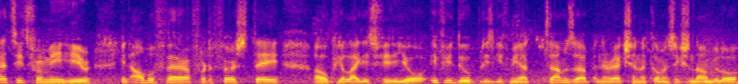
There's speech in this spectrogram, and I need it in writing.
That's it for me here in Albufeira for the first day. I hope you like this video. If you do, please give me a thumbs up and a reaction in the comment section down below.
